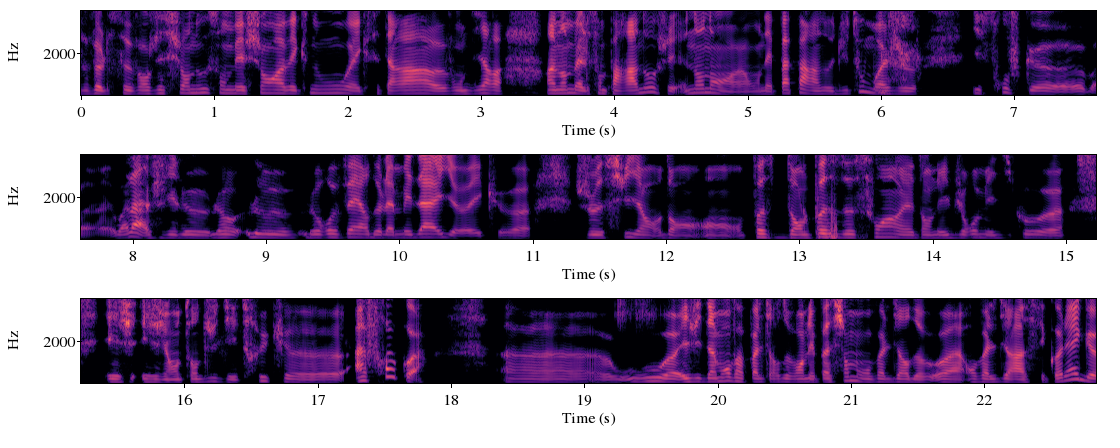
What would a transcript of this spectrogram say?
veulent se venger sur nous, sont méchants avec nous, etc., vont dire Ah non, mais elles sont parano. Non, non, on n'est pas parano du tout. Moi, je, il se trouve que bah, voilà, j'ai le, le, le, revers de la médaille et que je suis dans, en poste, dans le poste de soins et dans les bureaux médicaux et j'ai entendu des trucs affreux, quoi euh, où évidemment on va pas le dire devant les patients, mais on va le dire, on va le dire à ses collègues,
